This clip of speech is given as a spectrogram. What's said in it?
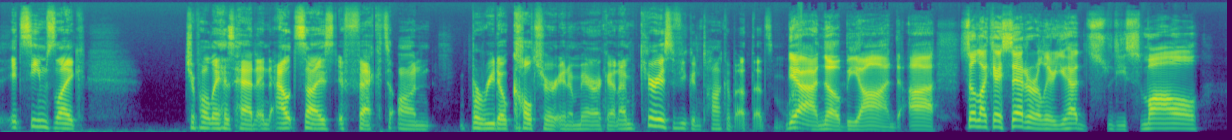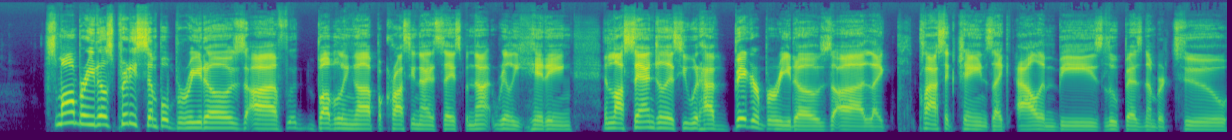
It seems like Chipotle has had an outsized effect on burrito culture in America. And I'm curious if you can talk about that some more. Yeah, no, beyond. Uh, so, like I said earlier, you had these small Small burritos, pretty simple burritos, uh, bubbling up across the United States, but not really hitting. In Los Angeles, you would have bigger burritos, uh, like classic chains like Allen Allenby's, Lupe's Number Two,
